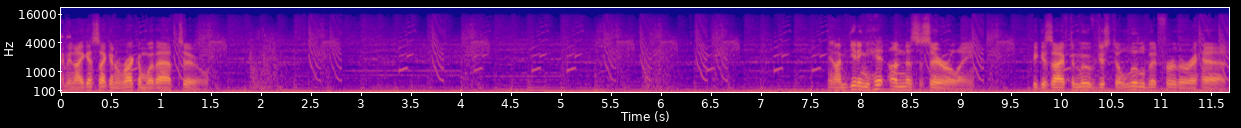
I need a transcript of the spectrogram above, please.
I mean, I guess I can wreck them with that too. And I'm getting hit unnecessarily. Because I have to move just a little bit further ahead.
